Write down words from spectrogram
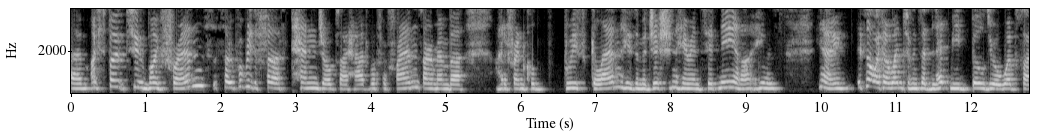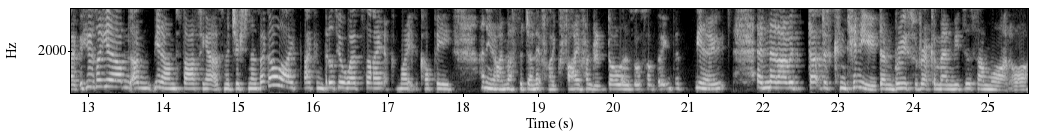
Um, I spoke to my friends. So, probably the first 10 jobs I had were for friends. I remember I had a friend called Bruce Glenn, who's a magician here in Sydney, and I, he was you know, it's not like I went to him and said, "Let me build your website." But he was like, "Yeah, I'm, I'm you know, I'm starting out as a magician." I was like, "Oh, I, I can build your website. I can write the copy." And you know, I must have done it for like five hundred dollars or something. But you know, and then I would that just continued. Then Bruce would recommend me to someone, or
